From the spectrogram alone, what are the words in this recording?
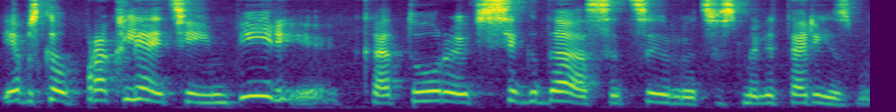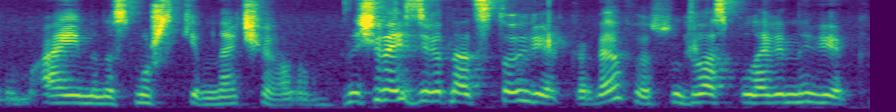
я бы сказала, проклятие империи, которое всегда ассоциируется с милитаризмом, а именно с мужским началом, начиная с 19 века, да, два с половиной века,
